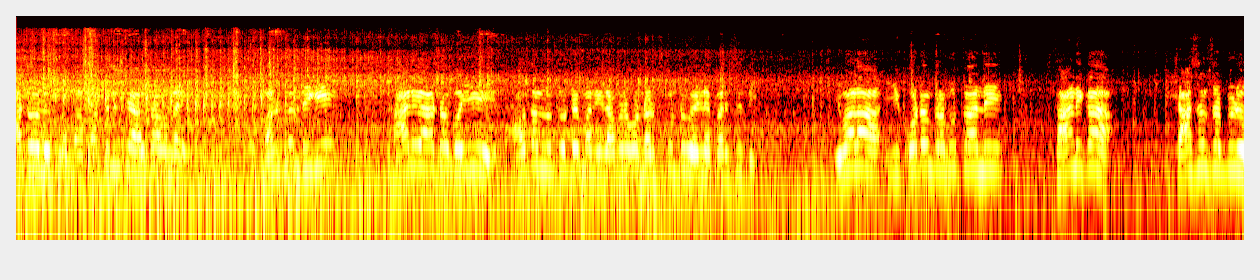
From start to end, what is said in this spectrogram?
ఆటోలు ఇప్పుడు మా పక్క నుంచి వెళ్తూ ఉన్నాయి. మనుషులు దిగి ఖాళీ ఆటో పోయి అవతల నుంచుంటే మరి వీళ్ళందరూ కూడా నడుచుకుంటూ వెళ్ళే పరిస్థితి. ఇవాళ ఈ కూటమి ప్రభుత్వాన్ని స్థానిక శాసనసభ్యుడు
